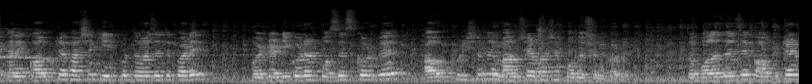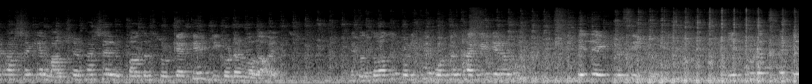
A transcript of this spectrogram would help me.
এখানে কম্পিউটার ভাষায় কি ইনপুট দেওয়া যেতে পারে? ওইটা ডিকোডার প্রসেস করবে আউটপুট হিসেবে মানুষের ভাষা প্রদর্শন করবে। তো বলা যায় যে কম্পিউটার ভাষাকে মানুষের ভাষায় রূপান্তর প্রক্রিয়াকে ডিকোডার বলা হয়। এখন তোমাদের পরীক্ষায় পড়তে থাকবে কীরকম? এই যে একটু সিটু ইনপুট হচ্ছে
